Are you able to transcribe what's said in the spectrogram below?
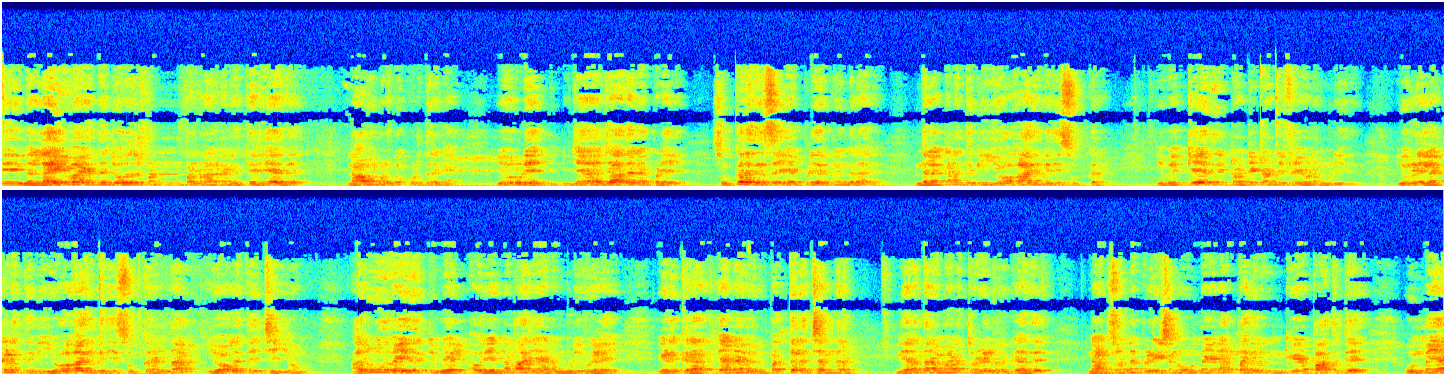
இந்த லைவாக எந்த ஜோதிடர் பண் பண்ணுறாங்கன்னு எனக்கு தெரியாது. நான் உங்களுக்கு கொடுத்துருக்கேன். இவருடைய ஜா- ஜாதகப்படி சுக்கிர திசை எப்படி இருக்குங்கிறாரு. இந்த லக்கணத்துக்கு யோகாதிபதி சுக்கிரன். இவ கேது டுவெண்ட்டி டுவெண்ட்டி ஃபைவோட முடியுது. இவருடைய லக்கணத்துக்கு யோகாதிபதி சுக்கரன் தான் யோகத்தை செய்யும். அறுபது வயதிற்கு மேல் அவர் என்ன மாதிரியான முடிவுகளை எடுக்கிறார். ஏன்னா இவருக்கு பத்தில் சந்திரன். நிரந்தரமான தொழில் இருக்காது. நான் சொன்ன ப்ரெடிஷன் உண்மைனா பதிவுக்கு கீழே பார்த்துட்டு உண்மையா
